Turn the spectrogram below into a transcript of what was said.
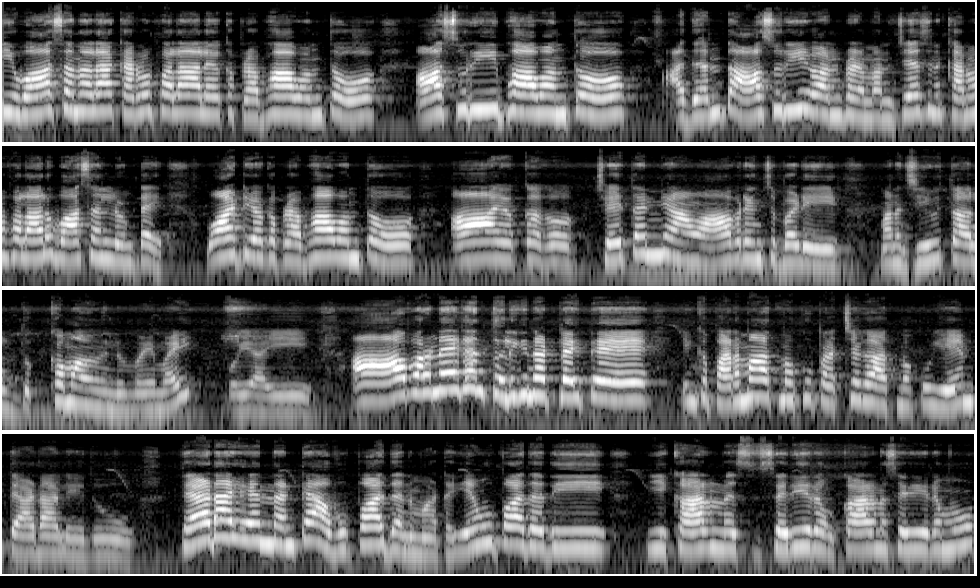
ఈ వాసనల కర్మఫలాల యొక్క ప్రభావంతో ఆసురీభావంతో అదంతా ఆసురీ అంటే మనం చేసిన కర్మఫలాలు వాసనలు ఉంటాయి. వాటి యొక్క ప్రభావంతో ఆ యొక్క చైతన్యం ఆవరించబడి మన జీవితాలు దుఃఖమయమై పోయాయి. ఆ ఆవరణే కానీ తొలగినట్లయితే ఇంకా పరమాత్మకు ప్రత్యేగాత్మకు ఏం తేడా లేదు. తేడా ఏంటంటే ఆ ఉపాధి అనమాట ఏం ఉపాధి అది ఈ కారణ శరీరం కారణ శరీరము.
